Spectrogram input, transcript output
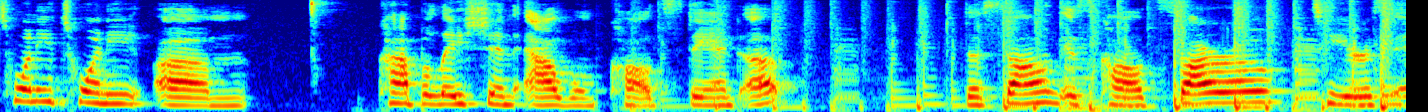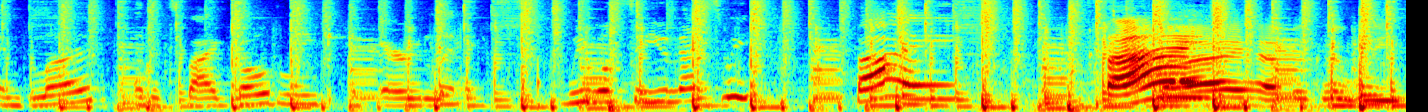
2020 um, compilation album called Stand Up. The song is called Sorrow, Tears, and Blood, and it's by Goldlink and Ari Lennox. We will see you next week. Bye. Bye. Bye. Have a good week.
